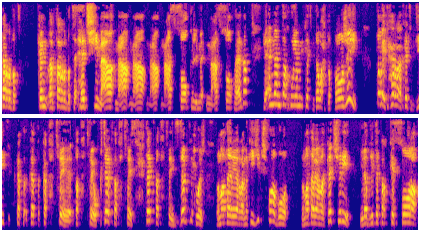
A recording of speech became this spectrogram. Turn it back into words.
كنربط كنربط هذا الشيء مع مع مع مع مع السوق مع السوق هذا. لأن أنت خويا ملي كتبدا واحد ال projet بطبيعه الحال راه كتبدي كتحط فيه كتحط فيه وقتك كتحط فيه صحتك كتحط فيه بزاف د الحوايج. ال matériel راه ما كيجيكش فابور. ال matériel راه كتشريه إلا بغيتي تركب الصورة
